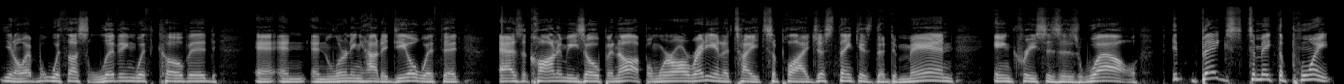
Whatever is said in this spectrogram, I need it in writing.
You know, with us living with COVID and, and, and learning how to deal with it as economies open up, and we're already in a tight supply. Just think as the demand increases as well, it begs to make the point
